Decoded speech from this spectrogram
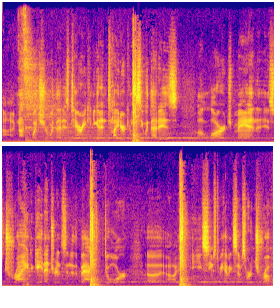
I'm not quite sure what that is. Terry, can you get in tighter? Can we see what that is? A large man is trying to gain entrance into the back door. Uh, he seems to be having some sort of trouble.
